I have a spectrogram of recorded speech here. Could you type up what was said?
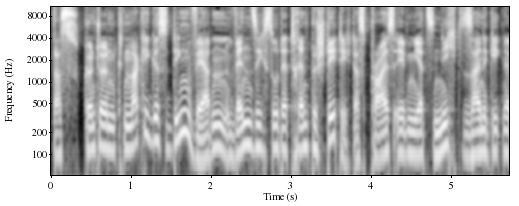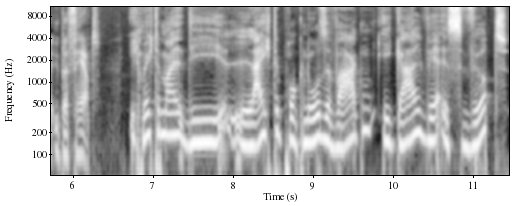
Das könnte ein knackiges Ding werden, wenn sich so der Trend bestätigt, dass Price eben jetzt nicht seine Gegner überfährt. Ich möchte mal die leichte Prognose wagen, egal wer es wird,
